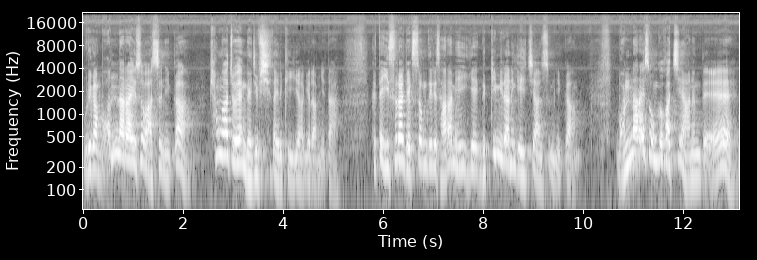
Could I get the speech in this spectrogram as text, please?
우리가 먼 나라에서 왔으니까 평화 조약 맺읍시다 이렇게 이야기를 합니다. 그때 이스라엘 백성들이 사람이 이게 느낌이라는 게 있지 않습니까? 먼 나라에서 온 것 같지 않은데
